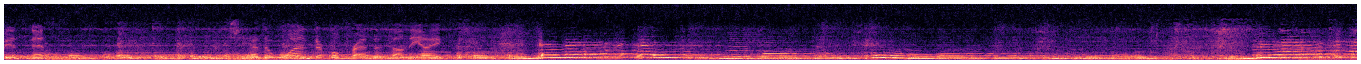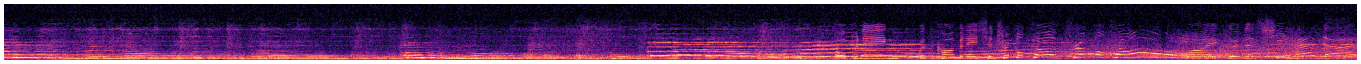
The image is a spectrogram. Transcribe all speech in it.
business. She has a wonderful presence on the ice. Opening with combination triple toe, triple toe. Oh my goodness, she had that.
